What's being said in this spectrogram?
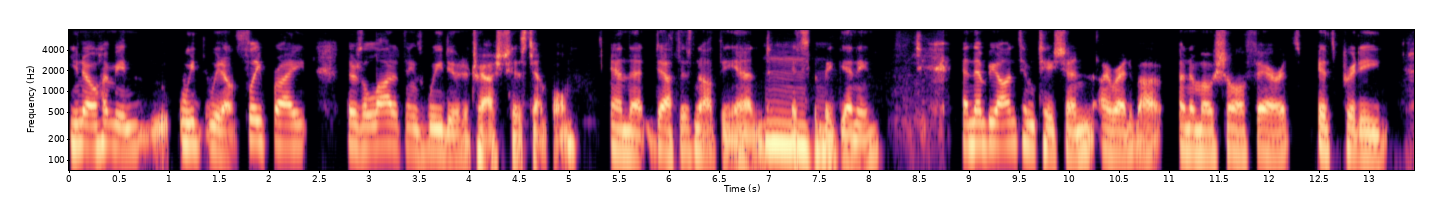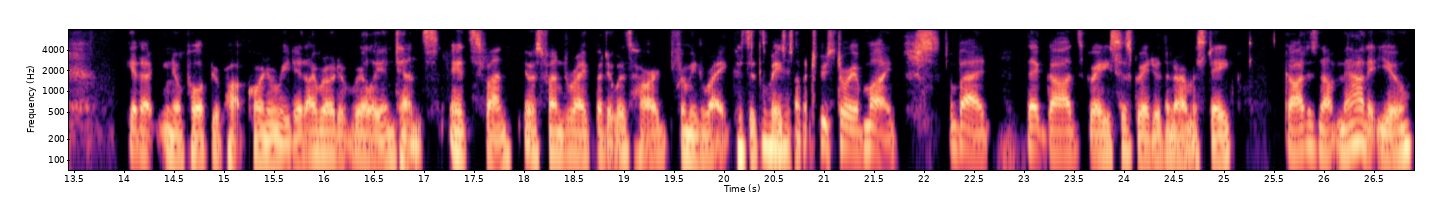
You know, I mean, we we don't sleep right. There's a lot of things we do to trash his temple. And that death is not the end. Mm-hmm. It's the mm-hmm. beginning. And then beyond temptation, I write about an emotional affair. It's it's pretty get a you know pull up your popcorn and read it i wrote it really intense it's fun it was fun to write but it was hard for me to write because it's based on a true story of mine but that god's grace is greater than our mistake god is not mad at you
